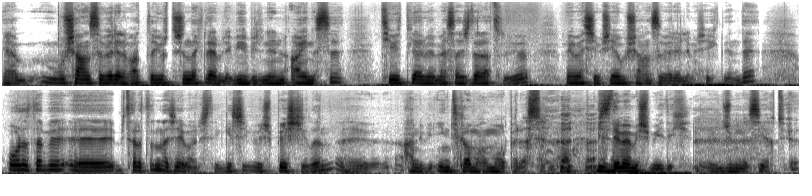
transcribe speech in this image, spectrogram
yani bu şansı verelim. Hatta yurt dışındakiler bile birbirinin aynısı tweetler ve mesajlar atılıyor. Mehmet Şimşek'e bu şansı verelim şeklinde. Orada tabii e, bir taraftan da şey var işte geçmiş 5 yılın e, hani bir intikam alma operasyonu. Biz dememiş miydik cümlesi yatıyor.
